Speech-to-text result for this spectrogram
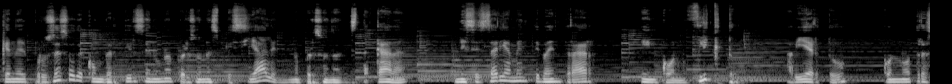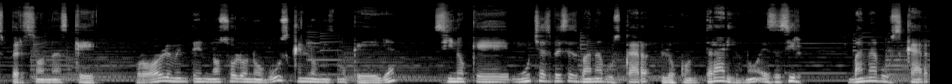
que en el proceso de convertirse en una persona especial, en una persona destacada, necesariamente va a entrar en conflicto abierto con otras personas que probablemente no solo no busquen lo mismo que ella, sino que muchas veces van a buscar lo contrario, ¿no? Es decir, van a buscar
